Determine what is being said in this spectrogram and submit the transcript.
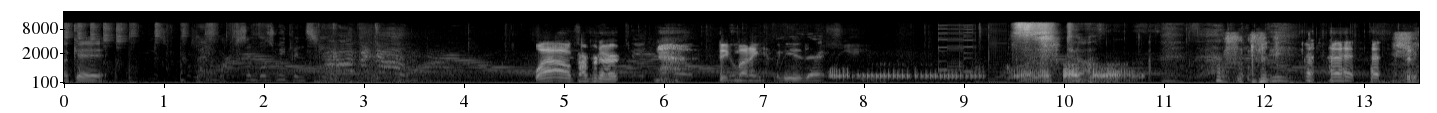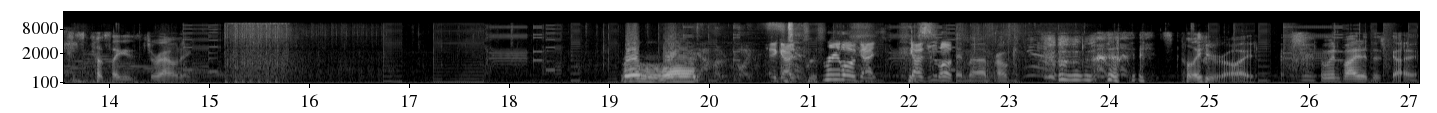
Okay. Symbols we've been seeing. wow, Carpenter. Big money. We needed that. Stop. It just smells like he's drowning. hey guys, reload, guys. Guys, reload. Hey man, broke. it's Leroy. Who invited this guy?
